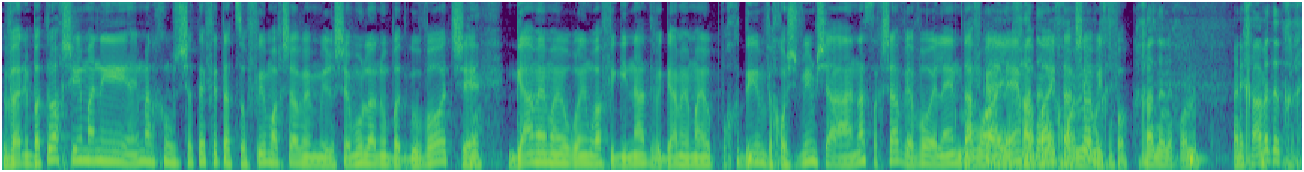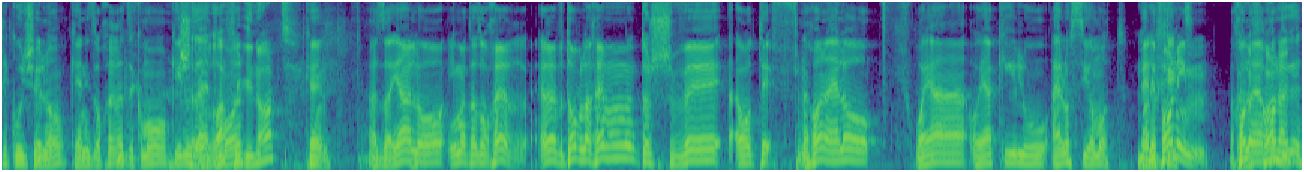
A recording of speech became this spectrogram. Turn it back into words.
ואני בטוח שאם אני, אם אנחנו נשתף את הצופים עכשיו, הם ירשמו לנו בתגובות, שגם הם היו רואים רפי גינת וגם הם היו פוחדים וחושבים שהאנס עכשיו יבוא אליהם, דווקא וואי, אליהם, הביתה עכשיו אחי. ידפוק. אחד הנכונים. אני חייב לתת לך חיקוי שלו, כי אני זוכר את זה כמו, כאילו זה היה של אתמול. רפי גינות? כן. אז היה לו, אם אתה זוכר, ערב טוב לכם, תושבי העוטף, נכון? היה לו, הוא היה, הוא היה כאילו, היה לו סיומות. מנחית. פלאפונים. נכון, הוא היה יכול להגיד,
